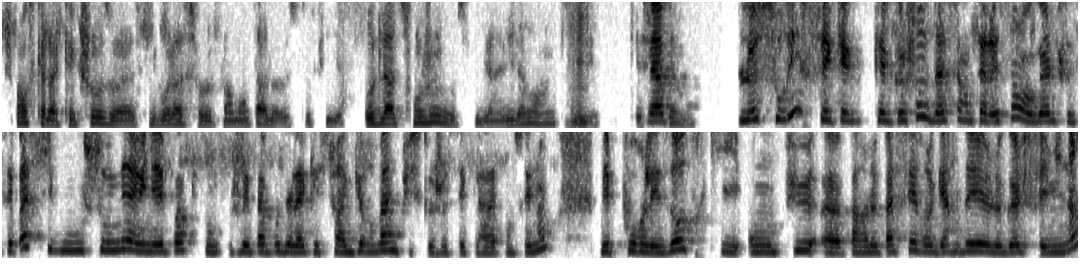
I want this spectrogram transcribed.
je pense qu'elle a quelque chose à ce niveau-là sur le plan mental, euh, cette fille. Au-delà de son jeu aussi, bien évidemment, hein, qui, mmh. est, qui est super. Hein le sourire, c'est quelque chose d'assez intéressant au golf. Je ne sais pas si vous vous souvenez à une époque, donc je ne vais pas poser la question à Gurvan puisque je sais que la réponse est non, mais pour les autres qui ont pu euh, par le passé regarder le golf féminin,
